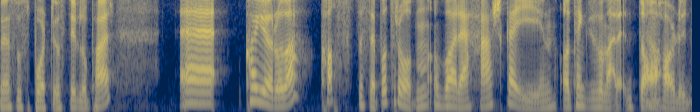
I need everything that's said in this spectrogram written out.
er så sporty å stille opp her'. Eh, hva gjør hun da? Kaster seg på tråden og bare 'her skal jeg inn'. Og tenkte sånn her, da har du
